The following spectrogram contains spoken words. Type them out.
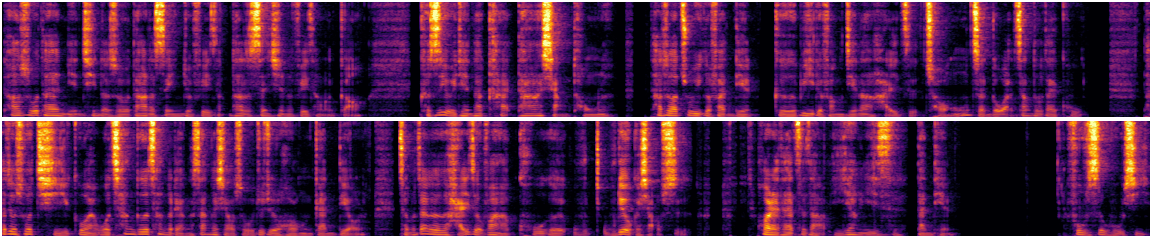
他说他在年轻的时候，他的声音就非常，他的声线都非常的高。可是有一天他开，他想通了。他说他住一个饭店，隔壁的房间那孩子从整个晚上都在哭。他就说奇怪，我唱歌唱个两三个小时，我就觉得喉咙干掉了，怎么这个孩子有办法哭个五五六个小时？后来他知道一样意思，丹田腹式呼吸。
